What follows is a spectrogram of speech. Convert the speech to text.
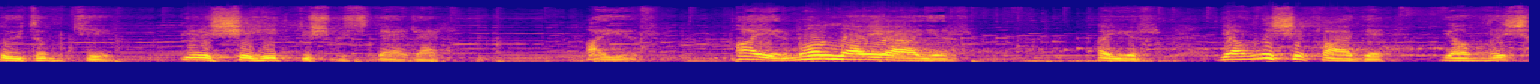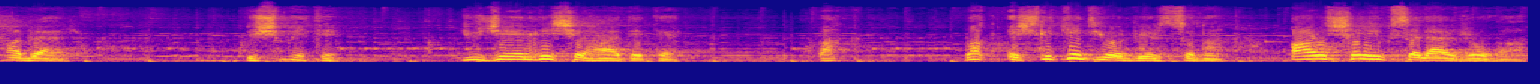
Duydum ki bir şehit düşmüş derler. Hayır, hayır, vallahi hayır. Hayır, yanlış ifade, yanlış haber. Düşmedi, yüceldi şehadete. Bak, bak eşlik ediyor bir suna, arşa yükselen ruha.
